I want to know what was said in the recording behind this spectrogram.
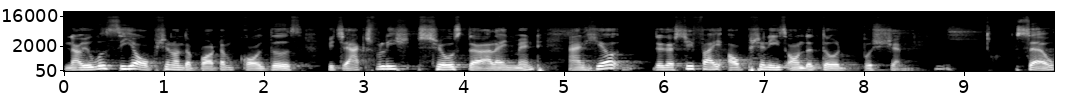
Now you will see an option on the bottom called this which actually shows the alignment. And here the justify option is on the third position. So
